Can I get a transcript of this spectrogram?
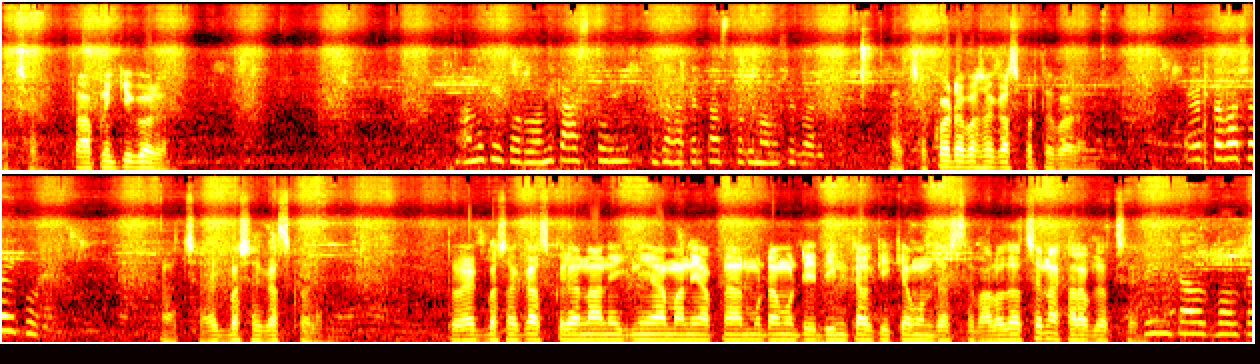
আচ্ছা তো আপনি কি করেন? আমি কি করব? আমি কাজ করি হাতের কাজ করি মানুষের বাড়িতে। আচ্ছা কয়টা বাসায় কাজ করতে পারেন? একটা বাসাই করি। আচ্ছা এক বাসায় কাজ করেন। তো এক বাসায় কাজ করে নানি নিয়ে মানে আপনার মোটামুটি দিনকাল কি কেমন যাচ্ছে? ভালো যাচ্ছে না খারাপ যাচ্ছে? দিনকাল বলতে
